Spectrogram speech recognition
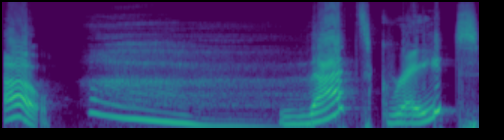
oh, that's great.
